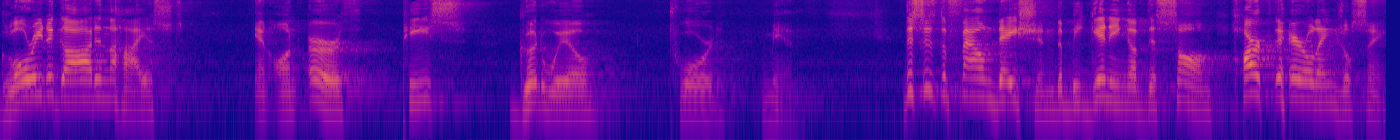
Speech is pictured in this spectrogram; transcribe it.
Glory to God in the highest, and on earth, peace, goodwill toward men. This is the foundation, the beginning of this song, Hark the Herald Angels Sing.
